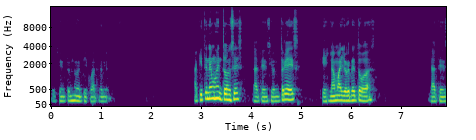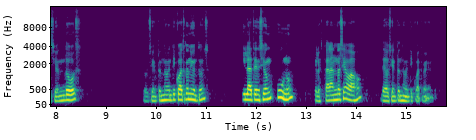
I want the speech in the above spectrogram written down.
294 newtons. Aquí tenemos entonces la tensión 3, que es la mayor de todas. La tensión 2, 294 newtons. Y la tensión 1, que lo está dando hacia abajo, de 294 newtons.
